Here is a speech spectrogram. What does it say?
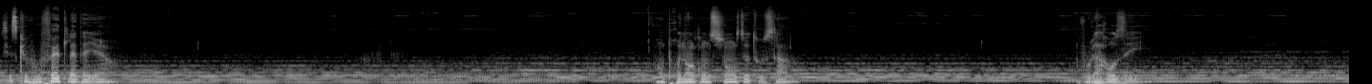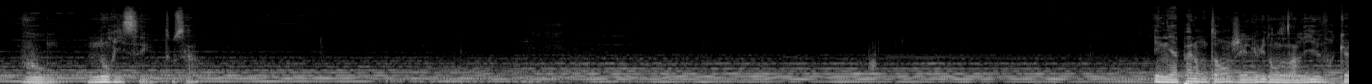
C'est ce que vous faites là d'ailleurs. En prenant conscience de tout ça, vous l'arrosez, vous nourrissez tout ça. Il n'y a pas longtemps, j'ai lu dans un livre que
